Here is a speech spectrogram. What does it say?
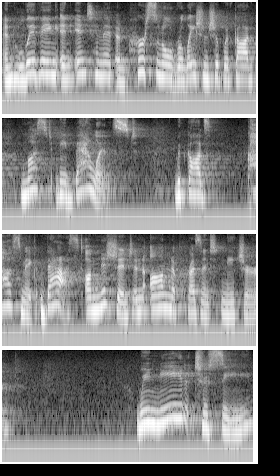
and living an intimate and personal relationship with God must be balanced with God's cosmic, vast, omniscient, and omnipresent nature. We need to see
